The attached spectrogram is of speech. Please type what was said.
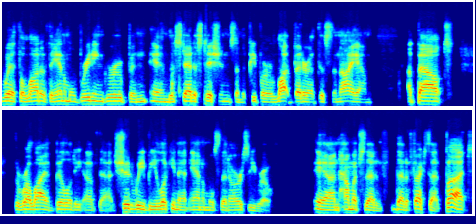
with a lot of the animal breeding group and, and the statisticians, and the people are a lot better at this than I am about the reliability of that. Should we be looking at animals that are zero? and how much that that affects that but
